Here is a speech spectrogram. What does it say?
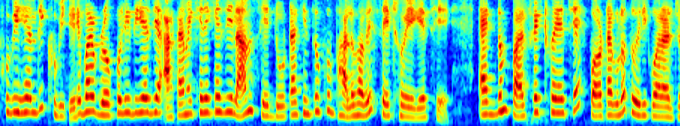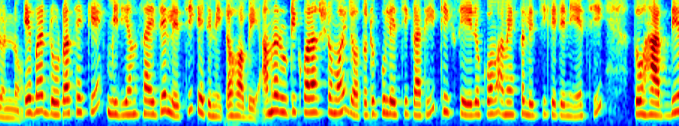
খুবই হেলদি খুবই টেস্টি এবার ব্রোকলি দিয়ে যে আটা মেখে রেখেছিলাম, সেই ডোটা কিন্তু খুব ভালোভাবে সেট হয়ে গেছে। একদম পারফেক্ট হয়েছে পরোটাগুলো তৈরি করার জন্য। এবার ডোটা থেকে মিডিয়াম সাইজের লেচি কেটে নিতে হবে। আমরা রুটি করার সময় যতটুকু লেচি কাটি, ঠিক সেই রকম আমি একটা লেচি কেটে নিয়েছি। তো হাত দিয়ে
